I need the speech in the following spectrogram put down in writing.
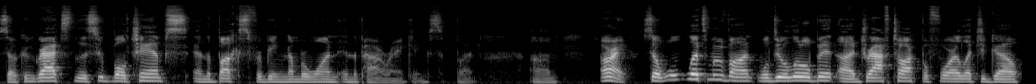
so congrats to the Super Bowl champs and the Bucs for being number one in the power rankings. But um, all right, so we'll, let's move on. We'll do a little bit uh, draft talk before I let you go.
